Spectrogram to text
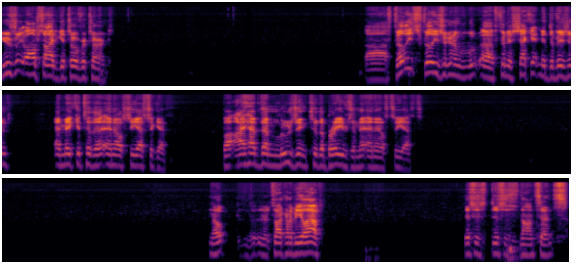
usually offside gets overturned. Uh, Phillies. Phillies are going to uh, finish second in the division and make it to the NLCS again. But I have them losing to the Braves in the NLCS. Nope, it's not going to be allowed. This is this is nonsense.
